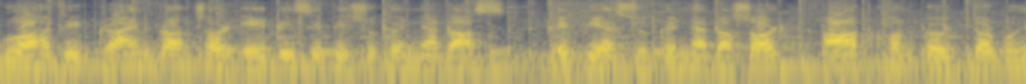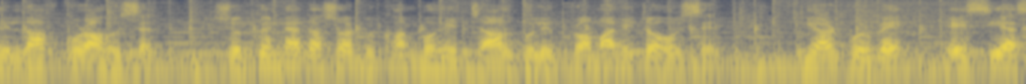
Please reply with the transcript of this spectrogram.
গুৱাহাটী ক্ৰাইম ব্ৰাঞ্চৰ A D C P Sukanya Das A P S Sukanya দাসৰ আঠখনকৈ উত্তৰ বহী লাভ কৰা হৈছিল সুকন্যা দাসৰ দুখন বহী জাল বুলি প্ৰমাণিত হৈছিল ইয়াৰ পূৰ্বে এ চি এছ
